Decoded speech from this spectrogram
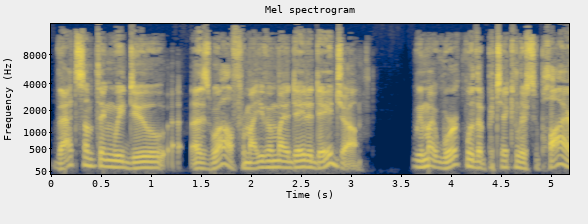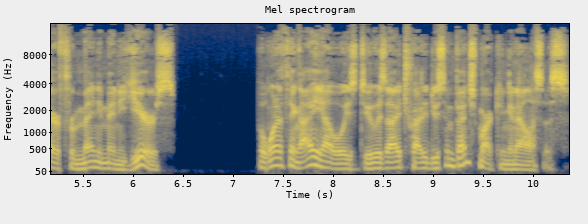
That's something we do as well for my, even my day to day job. We might work with a particular supplier for many, many years, but one thing I always do is I try to do some benchmarking analysis.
